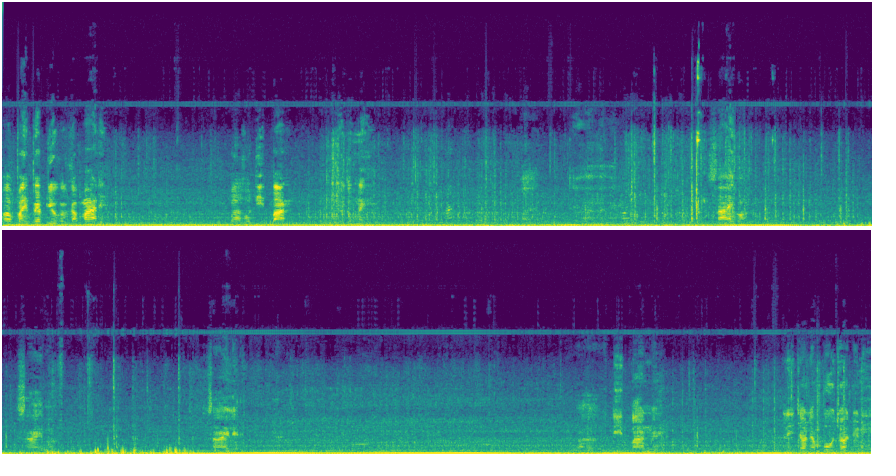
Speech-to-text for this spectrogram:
ว่าไปแป๊บเดียวกับกลับมาดิ ว่าเขาดีดบ้านอยู่ตรงไหนซ้ายก่อนซ้ายก่อนซ้ายเลยว่าดีดบ้านไหมอันนี้เจ้าแลมโบจอดอยู่นี่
